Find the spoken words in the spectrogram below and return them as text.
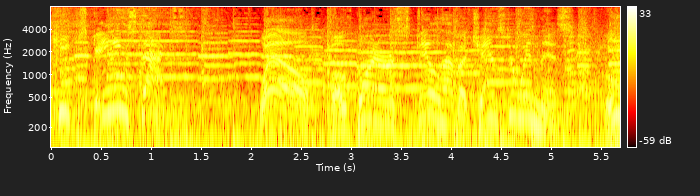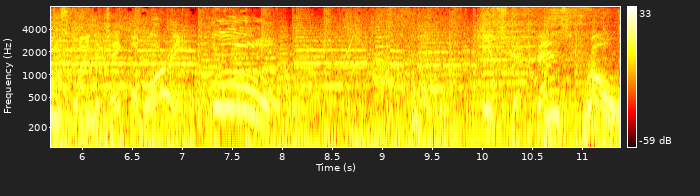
keeps gaining stats. Well, both corners still have a chance to win this. Who's going to take the glory? Ooh! Its defense rose.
